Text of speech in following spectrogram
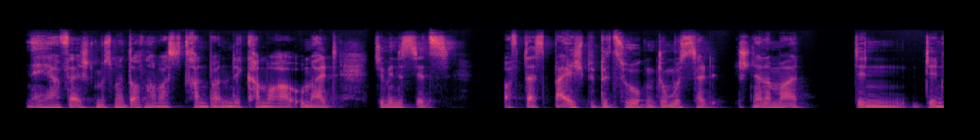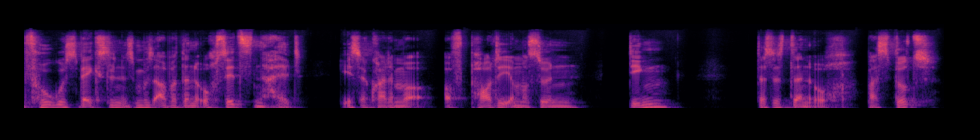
naja, vielleicht muss man doch noch was dran bauen in die Kamera, um halt zumindest jetzt auf das Beispiel bezogen, du musst halt schneller mal den, den Fokus wechseln, es muss aber dann auch sitzen halt. Ist ja gerade mal auf Party immer so ein Ding, dass es dann auch was wird.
